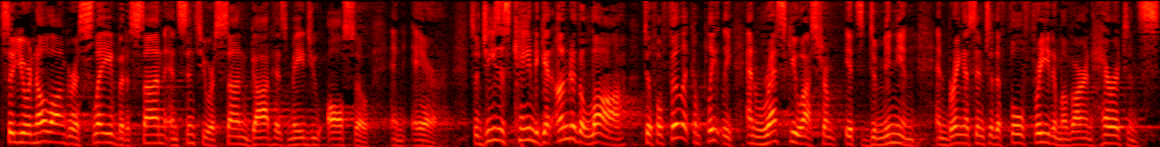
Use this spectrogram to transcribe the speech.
So you are no longer a slave, but a son, and since you are son, God has made you also an heir. So Jesus came to get under the law, to fulfill it completely, and rescue us from its dominion and bring us into the full freedom of our inheritance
